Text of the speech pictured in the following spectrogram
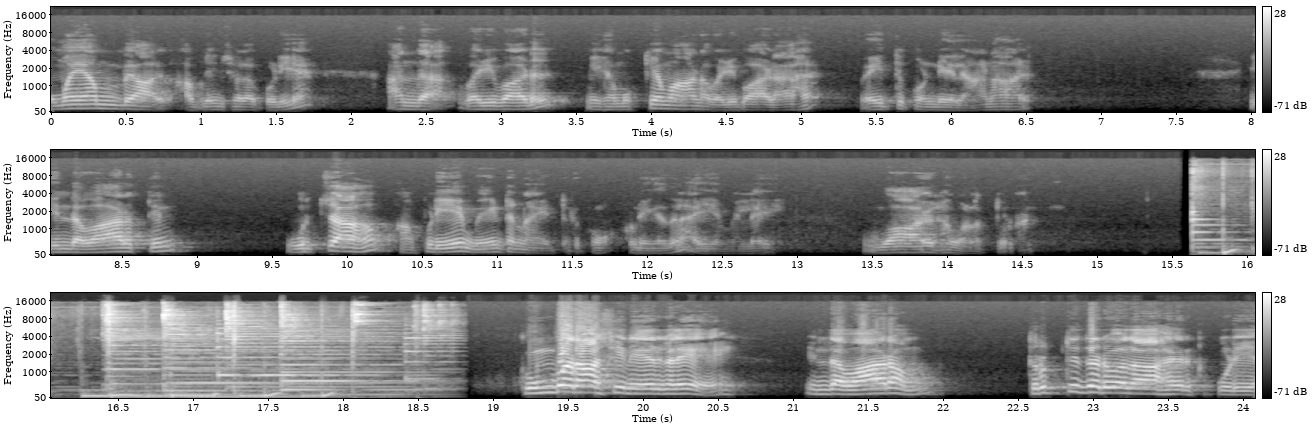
உமையம்பாள் அப்படின்னு சொல்லக்கூடிய அந்த வழிபாடு மிக முக்கியமான வழிபாடாக வைத்து கொண்டேன் ஆனால் இந்த வாரத்தின் உற்சாகம் அப்படியே மெயின்டைன் ஆகிட்டு இருக்கும் அப்படிங்கிறதுல ஐயமில்லை வாழ்க வளத்துடன். கும்பராசி நேர்களே இந்த வாரம் திருப்தி தருவதாக இருக்கக்கூடிய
